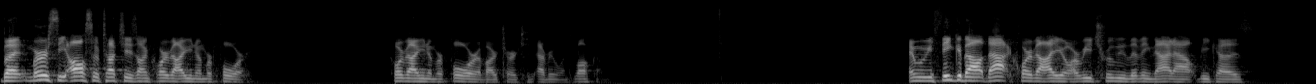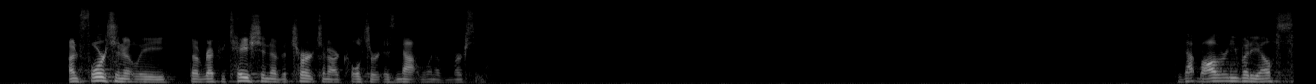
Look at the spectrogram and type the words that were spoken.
But mercy also touches on core value number four. Core value number four of our church is everyone's welcome. And when we think about that core value, are we truly living that out? Because unfortunately, the reputation of the church in our culture is not one of mercy. That bother anybody else?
